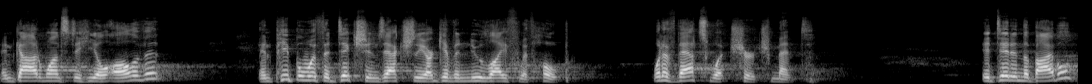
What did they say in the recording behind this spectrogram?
and God wants to heal all of it? And people with addictions actually are given new life with hope. What if that's what church meant? It did in the Bible,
